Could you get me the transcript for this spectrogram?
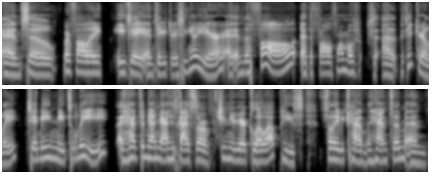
And so we're following EJ and Jamie through senior year. And in the fall, at the fall formal uh, particularly, Jamie meets Lee, a handsome young man who's got a sort of junior year glow up. He's suddenly become handsome and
